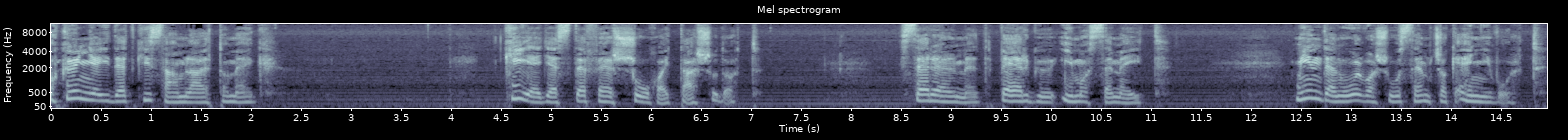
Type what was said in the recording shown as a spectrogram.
A könnyeidet kiszámlálta meg. Kiegyezte fel sóhajtásodat. Szerelmed, pergő ima szemeit. Minden olvasó szem csak ennyi volt.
